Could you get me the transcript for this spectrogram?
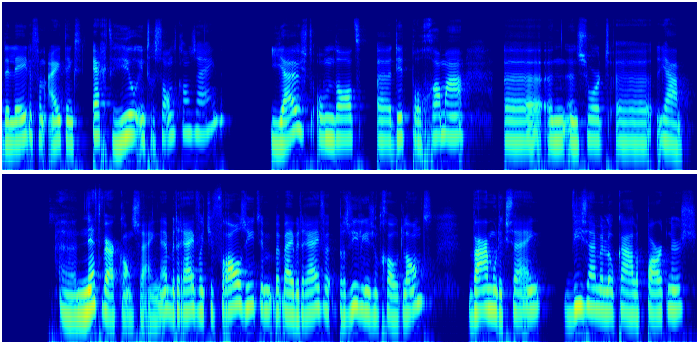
de leden van iThings echt heel interessant kan zijn. Juist omdat dit programma een, een soort ja, uh, netwerk kan zijn. Hè. Bedrijf, wat je vooral ziet bij bedrijven, Brazilië is een groot land. Waar moet ik zijn? Wie zijn mijn lokale partners?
